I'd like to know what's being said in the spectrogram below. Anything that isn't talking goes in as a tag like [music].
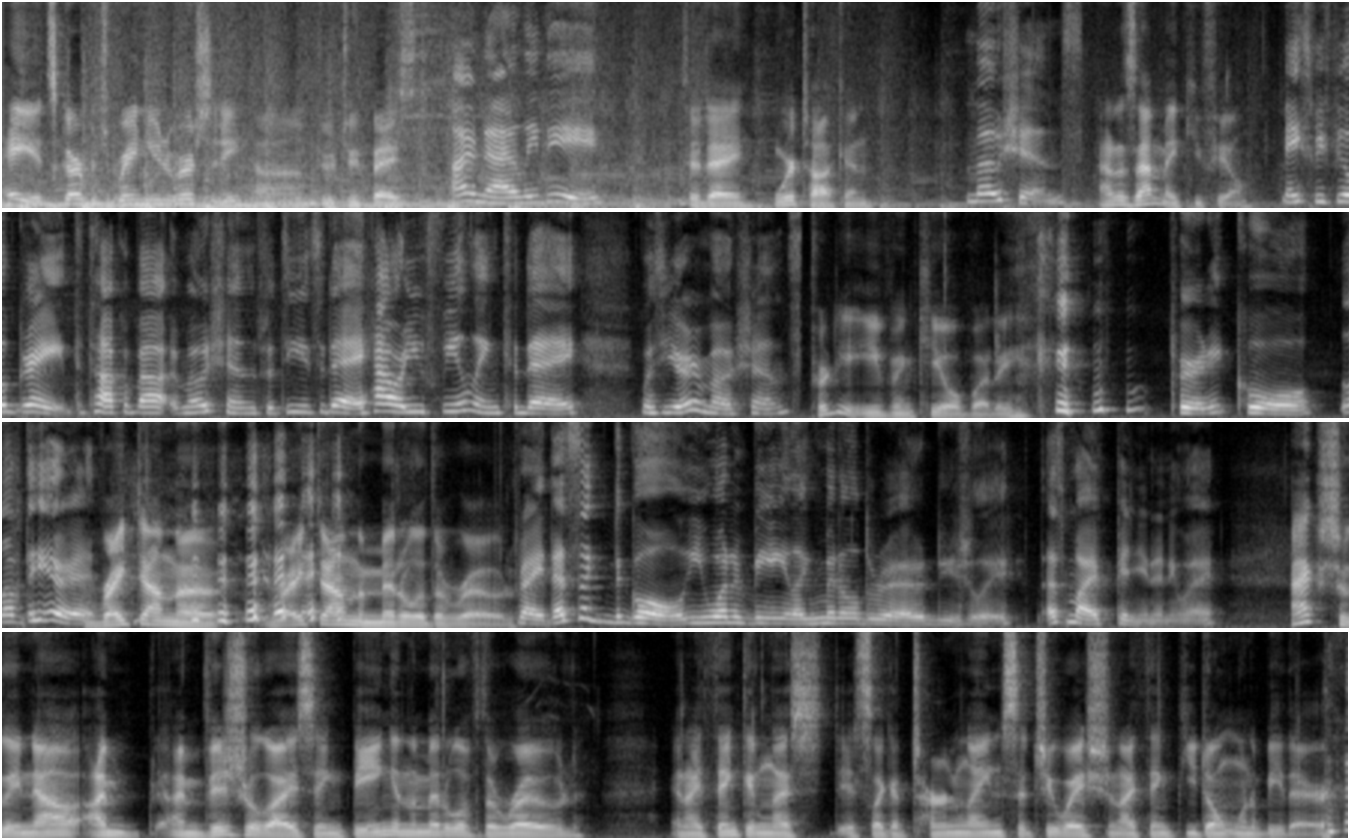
Hey, it's Garbage Brain University. I'm Drew Toothpaste. I'm Natalie Dee. Today, we're talking. Emotions. How does that make you feel? Makes me feel great to talk about emotions with you today. How are you feeling today with your emotions? [laughs] Pretty even keel, buddy. Pretty cool. Love to hear it. Right down the [laughs] right down the middle of the road. Right, that's like the goal. You want to be like middle of the road usually. That's my opinion anyway. Actually, now I'm I'm visualizing being in the middle of the road, and I think unless it's like a turn lane situation, I think you don't want to be there. [laughs]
